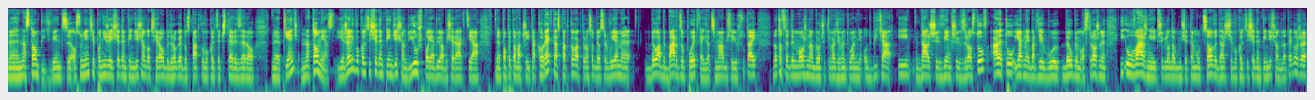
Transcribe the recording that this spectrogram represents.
e, nastąpić, więc osunięcie poniżej 7,50 otwierałoby drogę do spadku w okolicy 4,05. Natomiast jeżeli w okolicy 7,50 już pojawiłaby się reakcja popytowa, czyli ta korekta spadkowa, którą sobie obserwujemy, byłaby bardzo płytka i zatrzymałaby się już tutaj, no to wtedy można by oczekiwać ewentualnie odbicia i dalszych większych wzrostów, ale tu jak najbardziej był- byłbym ostrożny i uważniej przyglądałbym się temu, co wydarzy się w okolicy 7,50, dlatego że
